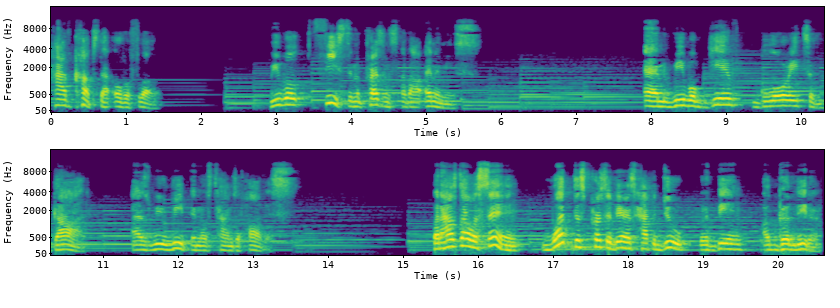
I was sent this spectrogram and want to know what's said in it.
have cups that overflow. We will feast in the presence of our enemies. And we will give glory to God as we reap in those times of harvest. But as I was saying, what does perseverance have to do with being a good leader?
